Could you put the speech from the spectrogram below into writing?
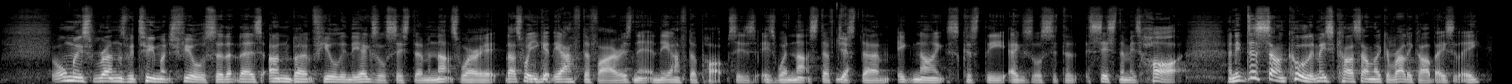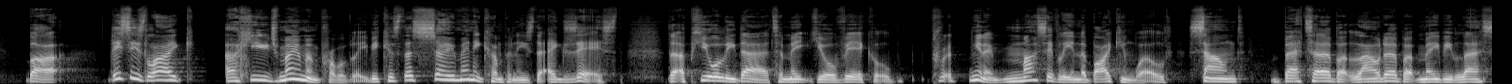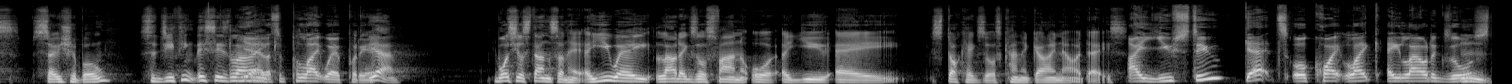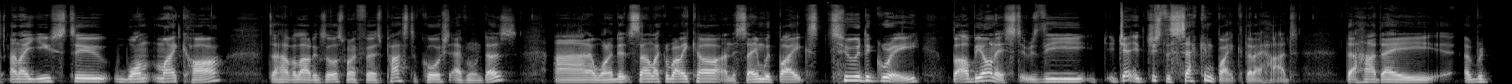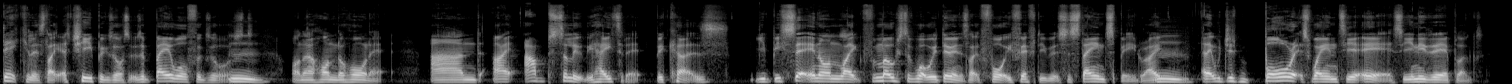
almost runs with too much fuel, so that there's unburnt fuel in the exhaust system, and that's where it that's where you get the after fire, isn't it? And the after pops is is when that stuff just um, ignites because the exhaust system is hot, and it does sound cool. It makes your car sound like a rally car, basically. But this is like a huge moment probably because there's so many companies that exist that are purely there to make your vehicle you know massively in the biking world sound better but louder but maybe less sociable so do you think this is like yeah, that's a polite way of putting it. yeah what's your stance on here? are you a loud exhaust fan or are you a stock exhaust kind of guy nowadays I used to get or quite like a loud exhaust, Hmm. and I used to want my car to have a loud exhaust when I first passed. Of course, everyone does, and I wanted it to sound like a rally car, and the same with bikes to a degree. But I'll be honest, it was the just the second bike that I had that had a a ridiculous, like a cheap exhaust. It was a Beowulf exhaust hmm. on a Honda Hornet, and I absolutely hated it because you'd be sitting on like for most of what we're doing it's like 40 50 but sustained speed right hmm. and it would just bore its way into your ear so you needed earplugs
